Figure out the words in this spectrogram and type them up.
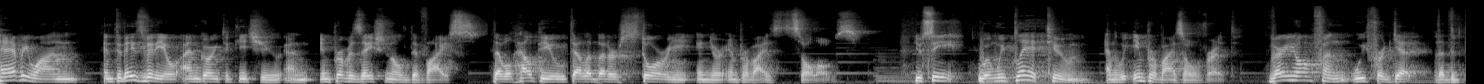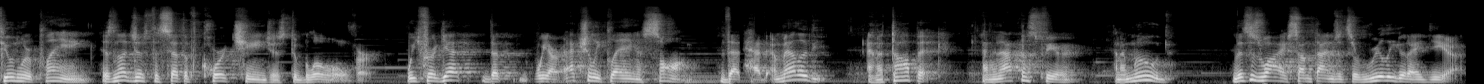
Hey everyone! In today's video, I'm going to teach you an improvisational device that will help you tell a better story in your improvised solos. You see, when we play a tune and we improvise over it, very often we forget that the tune we're playing is not just a set of chord changes to blow over. We forget that we are actually playing a song that had a melody and a topic and an atmosphere and a mood this is why sometimes it's a really good idea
